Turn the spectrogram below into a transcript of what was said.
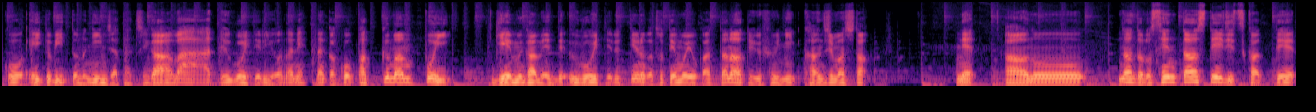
こう、8ビットの忍者たちが、わーって動いてるようなね、なんかこう、パックマンっぽいゲーム画面で動いてるっていうのがとても良かったなというふうに感じました。ね、あのー、なんだろう、センターステージ使って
